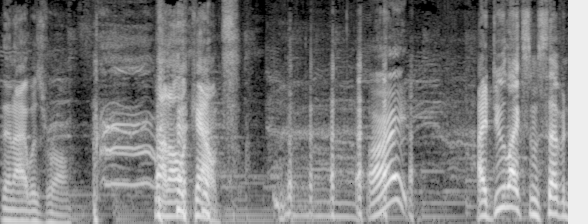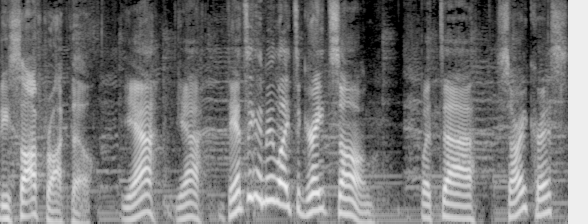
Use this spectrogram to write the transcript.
Then I was wrong. On all accounts. All right. I do like some 70s soft rock, though. Yeah, yeah. Dancing in the Moonlight's a great song. But uh sorry, Chris.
